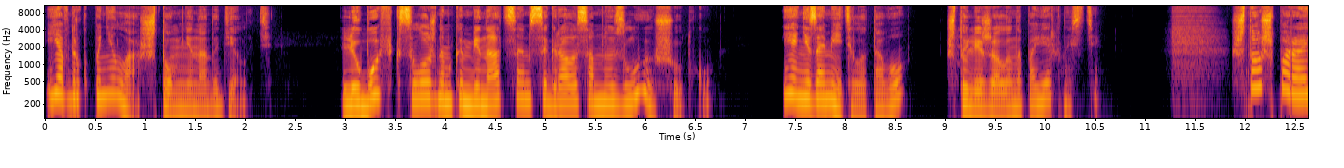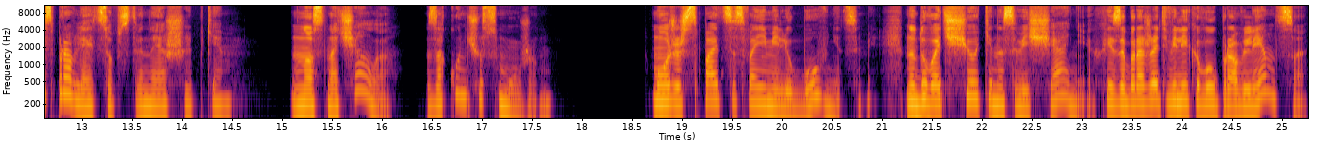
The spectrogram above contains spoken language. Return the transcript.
Я вдруг поняла, что мне надо делать. Любовь к сложным комбинациям сыграла со мной злую шутку. Я не заметила того, что лежало на поверхности. Что ж, пора исправлять собственные ошибки. Но сначала закончу с мужем. Можешь спать со своими любовницами, надувать щеки на совещаниях, изображать великого управленца,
